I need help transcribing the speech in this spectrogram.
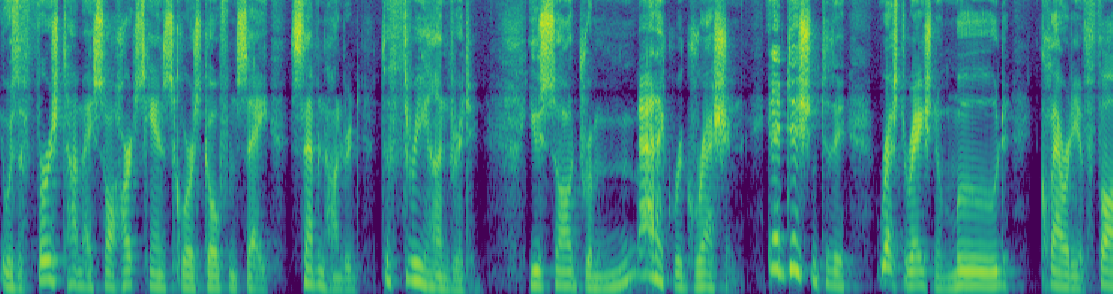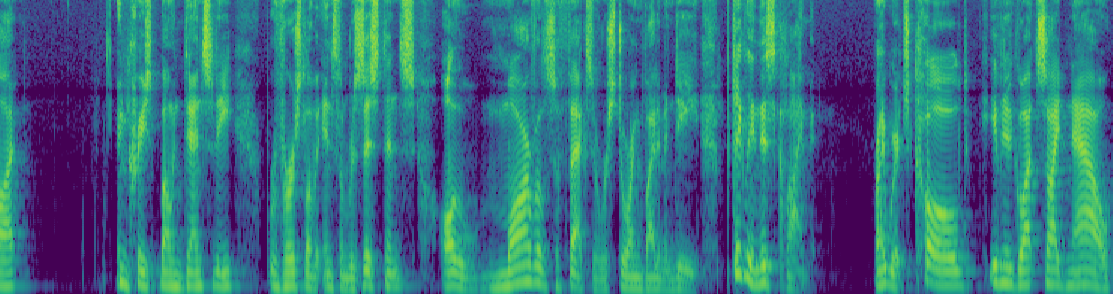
it was the first time I saw heart scan scores go from, say, 700 to 300. You saw dramatic regression, in addition to the restoration of mood, clarity of thought, increased bone density, reversal of insulin resistance, all the marvelous effects of restoring vitamin D, particularly in this climate, right, where it's cold. Even if you go outside now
